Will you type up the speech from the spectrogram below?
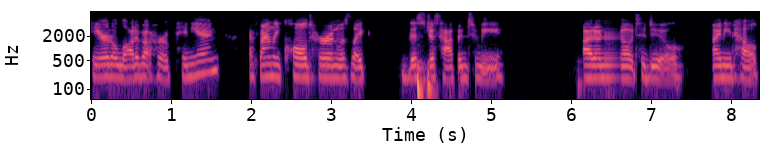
cared a lot about her opinion. I finally called her and was like, "This just happened to me. I don't know what to do. I need help."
